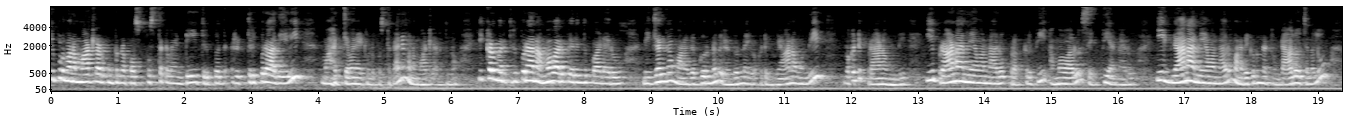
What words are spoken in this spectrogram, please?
ఇప్పుడు మనం మాట్లాడుకుంటున్న పుస్- పుస్తకం ఏంటి? త్రిపు త్రిపురాదేవి మహత్యం అనేటువంటి పుస్తకాన్ని మనం మాట్లాడుతున్నాం. ఇక్కడ మరి త్రిపురాన అమ్మవారి పేరు ఎందుకు వాడారు? నిజంగా మన దగ్గర ఉన్నవి రెండు ఉన్నాయి ఒకటి జ్ఞానం ఉంది ఒకటి ప్రాణం ఉంది. ఈ ప్రాణాన్ని ఏమన్నారు? ప్రకృతి అమ్మవారు శక్తి అన్నారు. ఈ జ్ఞానాన్ని ఏమన్నారు? మన దగ్గర ఉన్నటువంటి ఆలోచనలు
